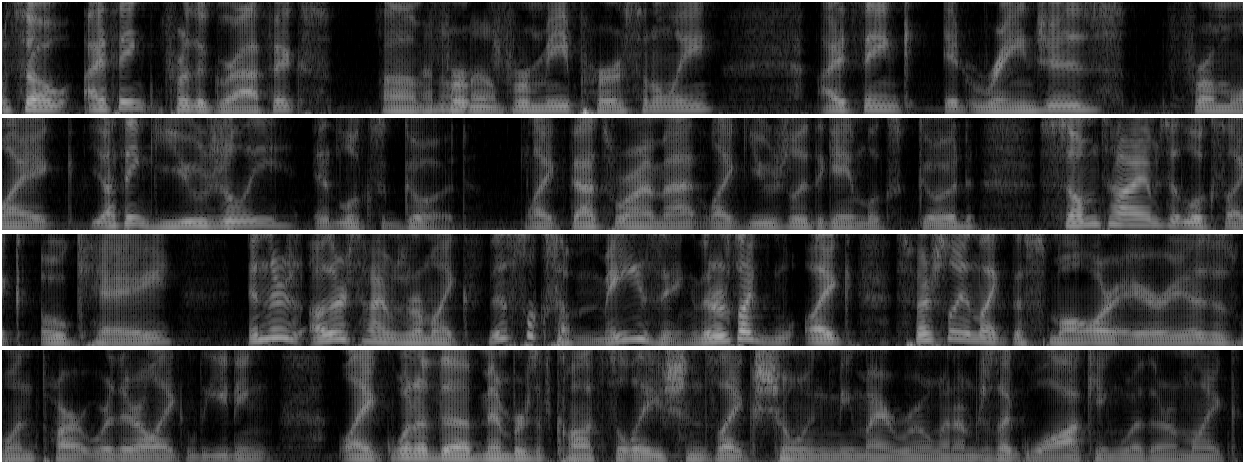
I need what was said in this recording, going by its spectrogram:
So I think for the graphics, um, for know. for me personally, I think it ranges from like I think usually it looks good. Like that's where I'm at. Like usually the game looks good. Sometimes it looks like okay. And there's other times where I'm like, this looks amazing. There's like like especially in like the smaller areas, is one part where they're like leading like one of the members of Constellations like showing me my room and I'm just like walking with her. I'm like,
